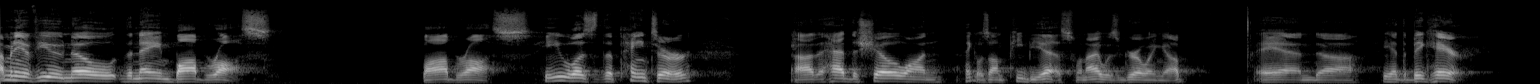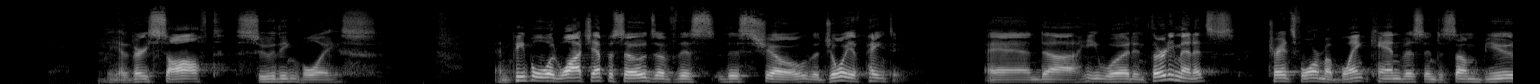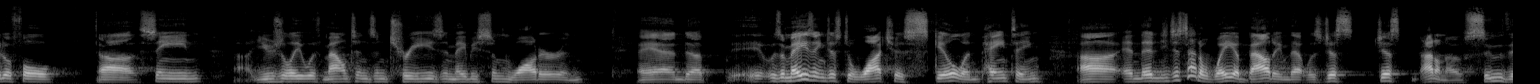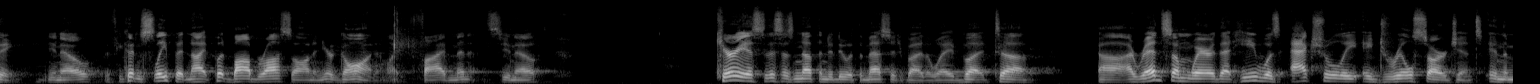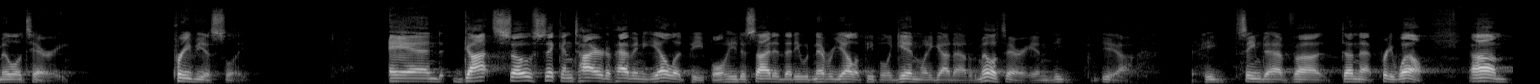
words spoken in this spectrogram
How many of you know the name Bob Ross? Bob Ross. He was the painter uh, that had the show on, I think it was on PBS when I was growing up. And uh, he had the big hair. He had a very soft, soothing voice. And people would watch episodes of this, this show, The Joy of Painting. And uh, he would, in 30 minutes, transform a blank canvas into some beautiful uh, scene, uh, usually with mountains and trees and maybe some water. And, and uh, it was amazing just to watch his skill in painting. Uh, and then he just had a way about him that was just, just I don't know, soothing. You know, if you couldn't sleep at night, put Bob Ross on and you're gone in like five minutes, you know. Curious, this has nothing to do with the message, by the way, but uh, I read somewhere that he was actually a drill sergeant in the military previously and got so sick and tired of having to yell at people, he decided that he would never yell at people again when he got out of the military. And he, yeah, he seemed to have uh, done that pretty well. Um,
